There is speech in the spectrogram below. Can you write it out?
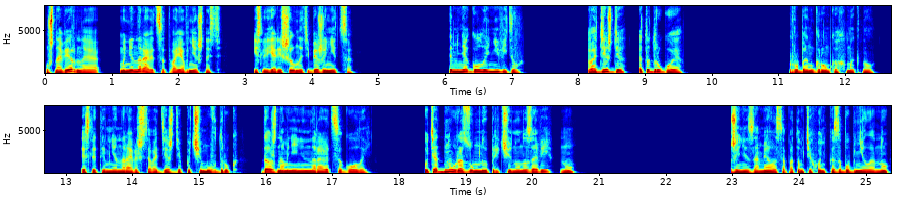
Уж, наверное, мне нравится твоя внешность, если я решил на тебе жениться. Ты меня голой не видел. В одежде это другое. Рубен громко хмыкнул. Если ты мне нравишься в одежде, почему вдруг должна мне не нравиться голой? Хоть одну разумную причину назови, ну. Женя замялась, а потом тихонько забубнила. Ну,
